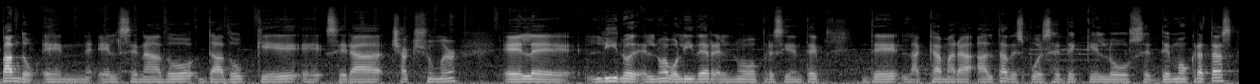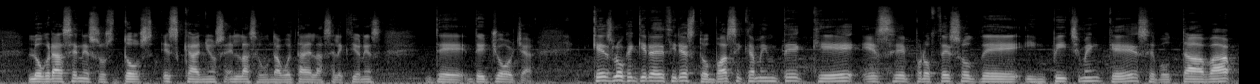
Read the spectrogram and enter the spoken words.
bando en el Senado, dado que eh, será Chuck Schumer el, eh, el, nuevo líder, el nuevo presidente de la Cámara Alta, después de que los demócratas lograsen esos dos escaños en la segunda vuelta de las elecciones de, de Georgia. ¿Qué es lo que quiere decir esto? Básicamente que ese proceso de impeachment que se votaba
